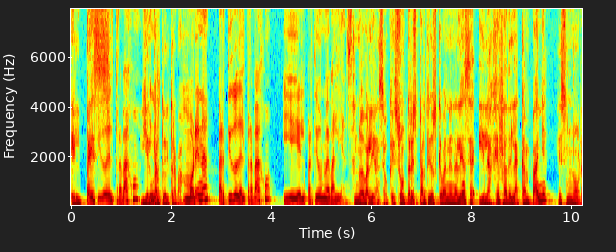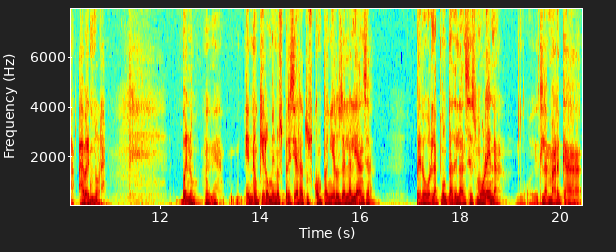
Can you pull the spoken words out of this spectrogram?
el PES Partido del Trabajo. y el no, Partido del Trabajo. Morena, Partido del Trabajo y el Partido Nueva Alianza. Nueva Alianza, ok. Son tres partidos que van en alianza y la jefa de la campaña es Nora. A ver, Nora. Bueno, eh, eh, no quiero menospreciar a tus compañeros de la alianza, pero la punta de lanza es Morena. Es la marca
